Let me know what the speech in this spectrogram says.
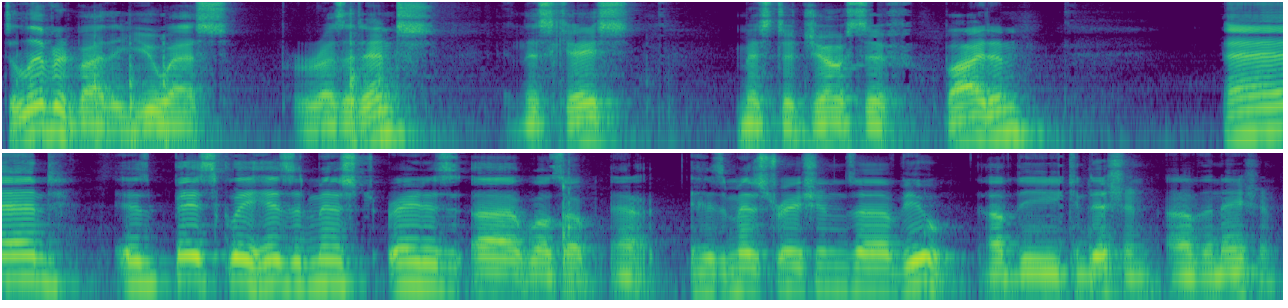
delivered by the U.S. President, in this case, Mr. Joseph Biden. And is basically his administrator's, uh, well, so uh, his administration's uh, view of the condition of the nation.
